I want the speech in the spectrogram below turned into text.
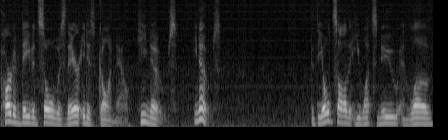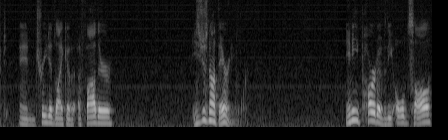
part of David's soul was there, it is gone now. He knows. He knows that the old Saul that he once knew and loved and treated like a, a father, he's just not there anymore. Any part of the old Saul,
